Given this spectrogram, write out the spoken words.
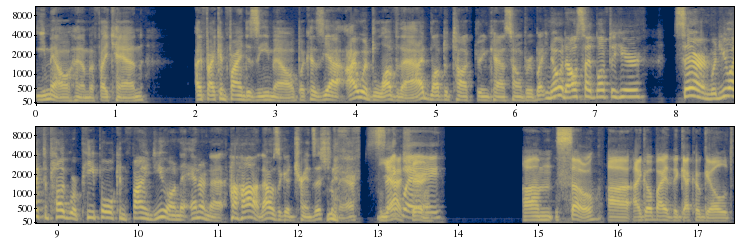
email him if I can, if I can find his email, because yeah, I would love that. I'd love to talk Dreamcast Homebrew. But you know what else I'd love to hear? Saren, would you like to plug where people can find you on the internet? Haha, that was a good transition there. Yeah, sure. Um, so uh, I go by the Gecko Guild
